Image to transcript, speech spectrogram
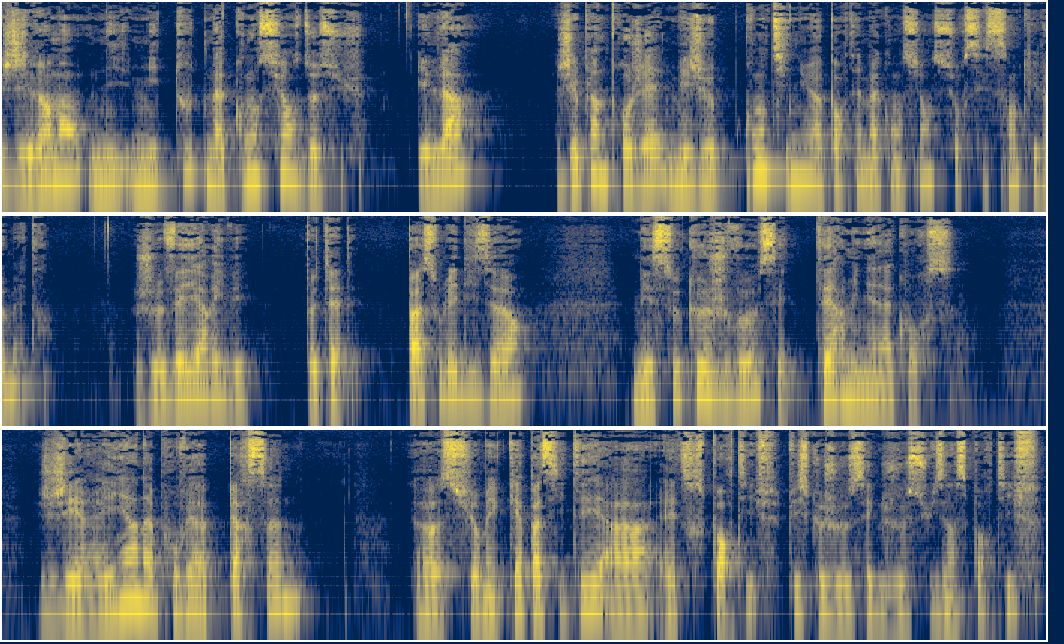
J'ai vraiment mis toute ma conscience dessus. Et là, j'ai plein de projets, mais je continue à porter ma conscience sur ces 100 km. Je vais y arriver. Peut-être pas sous les 10 heures, mais ce que je veux, c'est terminer la course. J'ai rien à prouver à personne euh, sur mes capacités à être sportif, puisque je sais que je suis un sportif.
